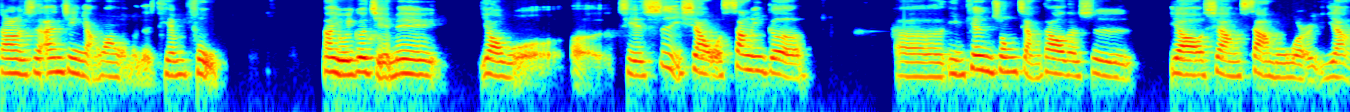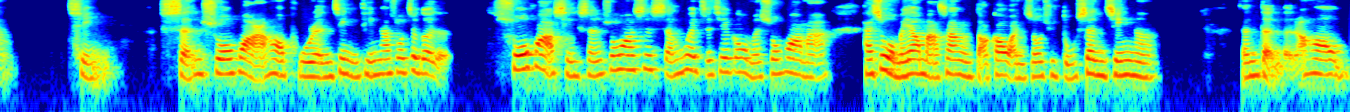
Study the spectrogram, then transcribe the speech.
当然是安静仰望我们的天父。那有一个姐妹要我呃解释一下，我上一个呃影片中讲到的是要像撒母耳一样，请。神说话，然后仆人静听。他说：“这个说话，请神说话，是神会直接跟我们说话吗？还是我们要马上祷告完之后去读圣经呢？等等的。”然后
